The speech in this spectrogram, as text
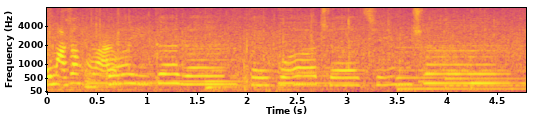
我马上回来了。我一个人挥霍着青春。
